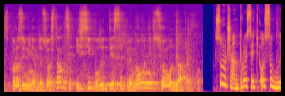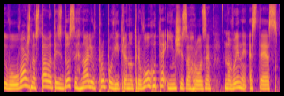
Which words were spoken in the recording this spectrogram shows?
з порозумінням до цього ставилися і всі були дисципліновані в цьому напрямку. Сумчан просять особливо уважно ставитись до сигналів про повітряну тривогу та інші загрози. Новини СТС.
